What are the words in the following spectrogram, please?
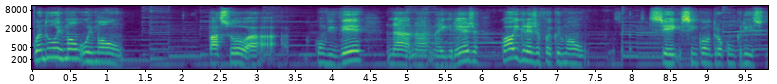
Quando o irmão, o irmão passou a conviver na, na, na igreja, qual igreja foi que o irmão se, se encontrou com Cristo?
